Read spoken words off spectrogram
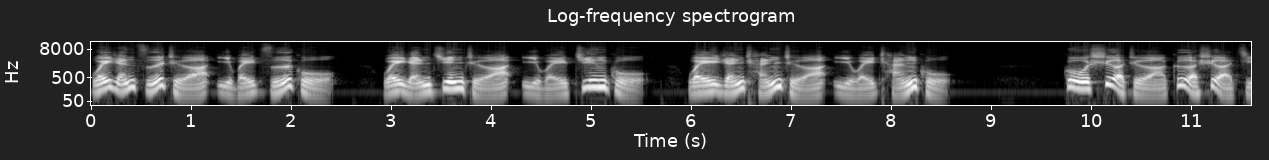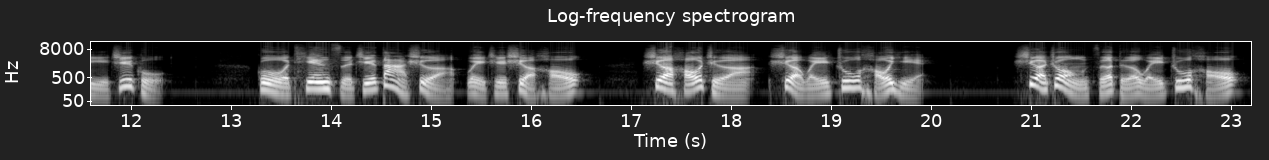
为人子者以为子骨，为人君者以为君骨。为人臣者，以为臣骨，故射者各射己之骨。故天子之大赦谓之射侯。射侯者，射为诸侯也。射众则得为诸侯，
